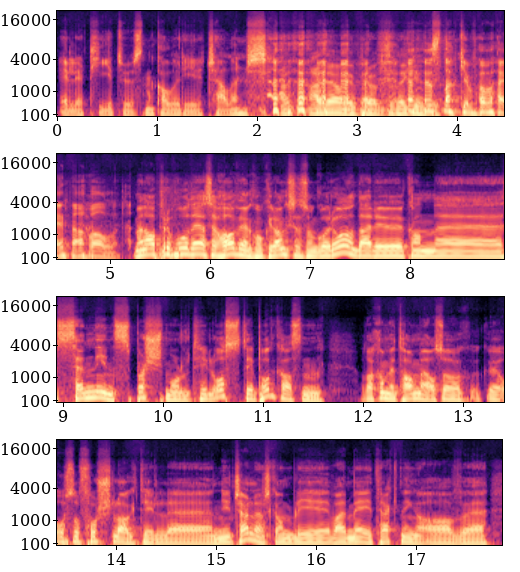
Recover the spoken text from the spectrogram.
eller 10 000 kalorier challenge. Nei, det har vi prøvd, så det gidder vi ikke. Snakker på vegne av alle. Men apropos det, så har vi en konkurranse som går òg, der du kan eh, sende inn spørsmål til oss til podkasten. Og da kan vi ta med også, også forslag til uh, ny challenge. Kan bli, være med i trekninga av eh,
